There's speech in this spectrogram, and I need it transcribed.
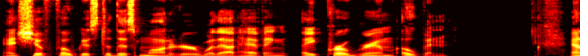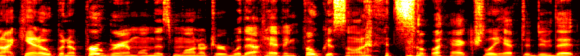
and shift focus to this monitor without having a program open. And I can't open a program on this monitor without having focus on it, so I actually have to do that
